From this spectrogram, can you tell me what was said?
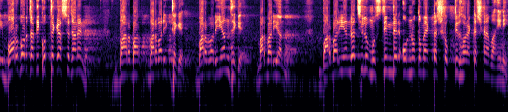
এই বর্বর জাতি কোত্থেকে আসছে জানেন? বারবার, বারবারিক থেকে, বারবারিয়ান থেকে, বারবারিয়ান। বারবারিয়ানরা ছিল মুসলিমদের অন্যতম একটা শক্তিধর একটা সেনাবাহিনী।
